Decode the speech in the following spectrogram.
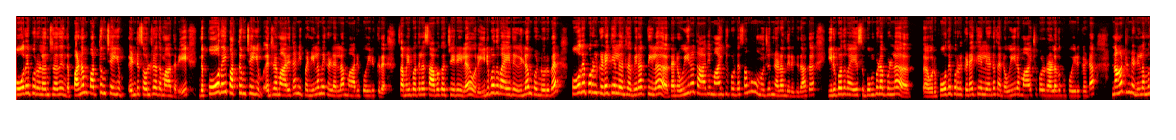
போதை பொருள்ன்றது இந்த பணம் பத்தும் செய்யும் என்று சொல்றது மாதிரி இந்த போதை பத்தும் செய்யும் என்ற மாதிரி தான் இப்ப நிலைமைகள் எல்லாம் மாறி போயிருக்குது. சமீபத்துல சாபகச்சேரியில ஒரு இருபது வயது இளம் பெண் போதை போதைப் பொருள் கிடைக்கல என்ற விரக்தியில தன் உயிரை தாதி மாய்த்து கொண்ட சம்பவம் ஒன்றும் நடந்திருக்குதாக இருபது வயசு பொம்பளை புள்ள ஒரு போதைப்பொருள் கிடைக்க இல்லையென்று தன் உயிரை மாய்ச்சு கொள்ற அளவுக்கு போயிருக்கட்டா நாட்டின் நிலைமை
